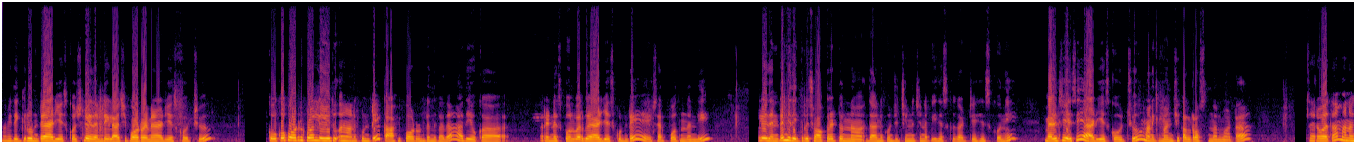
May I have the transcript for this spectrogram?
మీ దగ్గర ఉంటే యాడ్ చేసుకోవచ్చు లేదంటే ఇలాచీ పౌడర్ అయినా యాడ్ చేసుకోవచ్చు. కోకో పౌడర్ కూడా లేదు అని అనుకుంటే కాఫీ పౌడర్ ఉంటుంది కదా అది ఒక రెండు స్పూన్ వరకు యాడ్ చేసుకుంటే సరిపోతుందండి. లేదంటే మీ దగ్గర చాక్లెట్ ఉన్న దాన్ని కొంచెం చిన్న చిన్న పీసెస్గా కట్ చేసేసుకొని మెల్ట్ చేసి యాడ్ చేసుకోవచ్చు మనకి మంచి కలర్ వస్తుందన్నమాట. తర్వాత మనం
